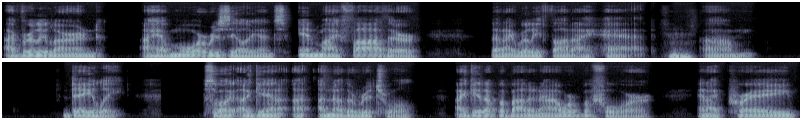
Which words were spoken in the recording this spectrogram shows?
I've really learned I have more resilience in my father than I really thought I had Hmm. um, daily. So, again, a, another ritual. I get up about an hour before and I pray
